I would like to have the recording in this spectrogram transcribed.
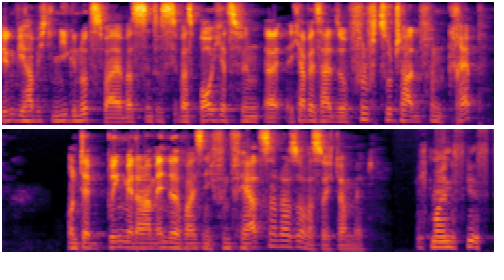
irgendwie habe ich die nie genutzt, weil was interessiert, was brauche ich jetzt für ein, äh, ich habe jetzt halt so fünf Zutaten für einen Crepe und der bringt mir dann am Ende, weiß nicht, fünf Herzen oder so, was soll ich damit? Ich meine, es, es,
